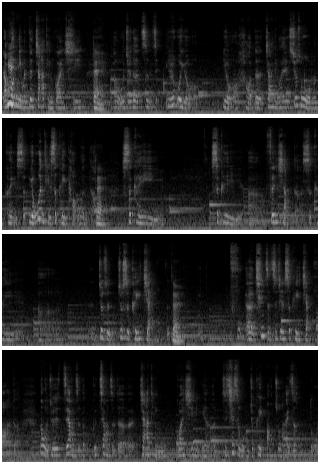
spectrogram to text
然后你们的家庭关系，对，呃，我觉得这如果有有好的家庭关系，就是我们可以是有问题是可以讨论的，对，是可以是可以呃分享的，是可以呃就是就是可以讲，对，父呃亲子之间是可以讲话的。那我觉得这样子的这样子的家庭关系里面呢，其实我们就可以帮助孩子很多。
